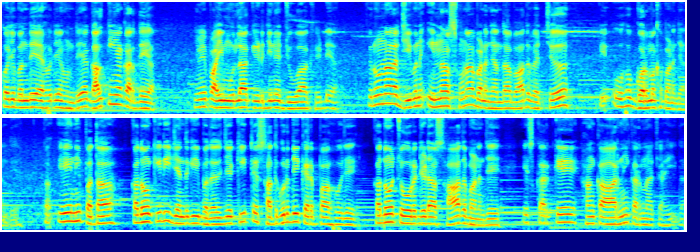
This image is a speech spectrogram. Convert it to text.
ਕੁਝ ਬੰਦੇ ਇਹੋ ਜਿਹੇ ਹੁੰਦੇ ਆ, ਗਲਤੀਆਂ ਕਰਦੇ ਆ। ਜਿਵੇਂ ਭਾਈ ਮੂਲਾ ਕੀੜ ਜੀ ਨੇ ਜੂਆ ਖੇਡਿਆ, ਫਿਰ ਉਹਨਾਂ ਦਾ ਜੀਵਨ ਇੰਨਾ ਸੋਹਣਾ ਬਣ ਜਾਂਦਾ ਬਾਅਦ ਵਿੱਚ ਕਿ ਉਹ ਗੁਰਮੁਖ ਬਣ ਜਾਂਦੇ ਆ। ਤਾਂ ਇਹ ਨਹੀਂ ਪਤਾ ਕਦੋਂ ਕਿਹਦੀ ਜ਼ਿੰਦਗੀ ਬਦਲ ਜੇ ਕੀ ਤੇ ਸਤਿਗੁਰ ਦੀ ਕਿਰਪਾ ਹੋ ਜੇ, ਕਦੋਂ ਚੋਰ ਜਿਹੜਾ ਸਾਧ ਬਣ ਜੇ ਇਸ ਕਰਕੇ ਹੰਕਾਰ ਨਹੀਂ ਕਰਨਾ ਚਾਹੀਦਾ।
